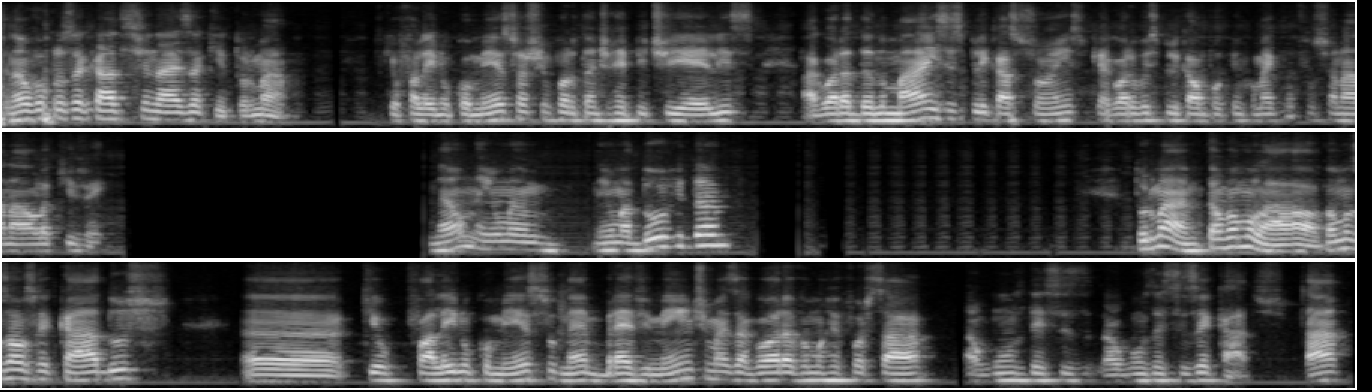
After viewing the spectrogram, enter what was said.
Senão eu vou para os recados finais aqui, turma. Que eu falei no começo, acho importante repetir eles, agora dando mais explicações, porque agora eu vou explicar um pouquinho como é que vai funcionar na aula que vem. Não? Nenhuma, nenhuma dúvida? Turma, então vamos lá, ó. vamos aos recados uh, que eu falei no começo, né, brevemente, mas agora vamos reforçar alguns desses, alguns desses recados, tá?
